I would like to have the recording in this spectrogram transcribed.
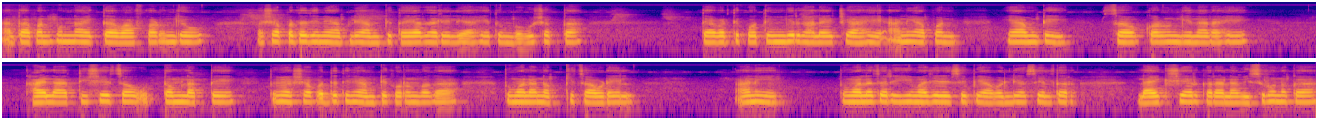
आता आपण पुन्हा एकदा वाफ काढून घेऊ. अशा पद्धतीने आपली आमटी तयार झालेली आहे. तुम्ही बघू शकता त्यावरती कोथिंबीर घालायची आहे आणि आपण ही आमटी सर्व करून घेणार आहे. खायला अतिशय चव उत्तम लागते. तुम्ही अशा पद्धतीने आमटी करून बघा. तुम्हाला नक्कीच आवडेल. आणि तुम्हाला जर ही माझी रेसिपी आवडली असेल तर लाईक शेअर करायला विसरू नका.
